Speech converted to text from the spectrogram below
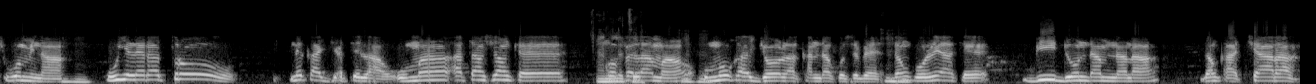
cogo min na u yɛlɛra toro ne ka jate la u ma attention kɛ kɔfɛla ma u m'u ka jɔ la kanda kosɛbɛ donc olu y'a kɛ bi don daminɛna donc a cayara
